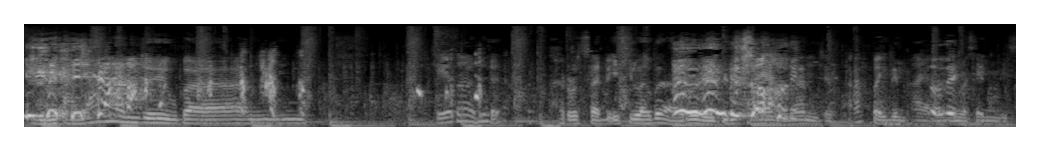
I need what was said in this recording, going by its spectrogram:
tayangan cuy bukan. Kira ada harus ada istilah baru deh tayangan cuy. Apa itu tayangan bahasa Inggris?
